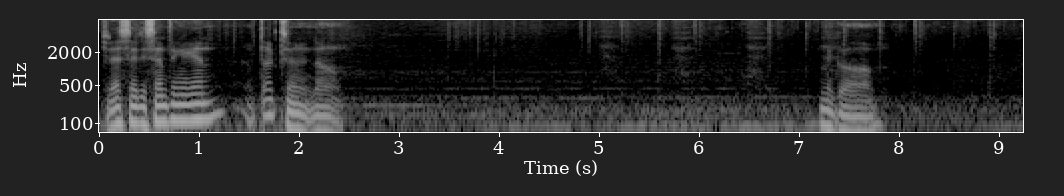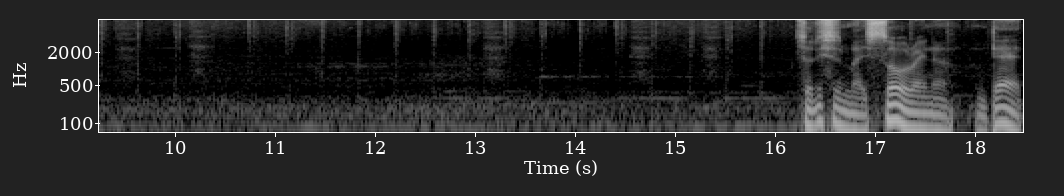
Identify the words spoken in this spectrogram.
Should I say the same thing again? I've talked to him, no. Let me go up. So this is my soul right now. I'm dead.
